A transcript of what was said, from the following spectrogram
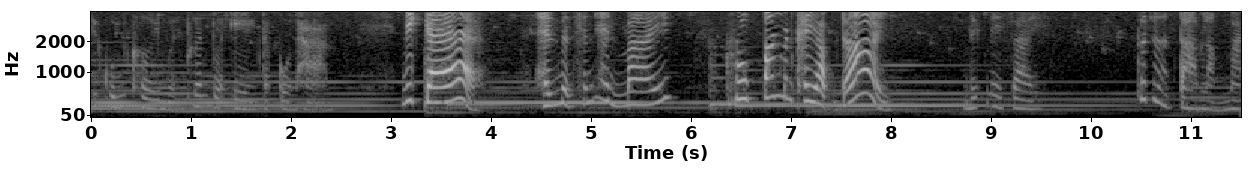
ที่คุ้นเคยเหมือนเพื่อนตัวเองตะโกนถาม นี่แก เห็นเหมือนฉันเห็นไหม รูปปั้นมันขยับได้ นึกในใจ ก็เดินตามหลังมา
